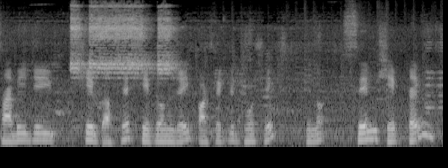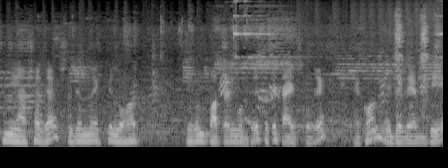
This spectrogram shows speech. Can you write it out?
সাবে যেই শেপ আছে শেপ অনুযায়ী পারফেক্টলি ঘষে যেন সেম শেপটাই নিয়ে আসা যায়। সেজন্য একটি লোহার যেগুন পাতের মধ্যে সেটাকে টাইট করে এখন এই যে র্যাপ দিয়ে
